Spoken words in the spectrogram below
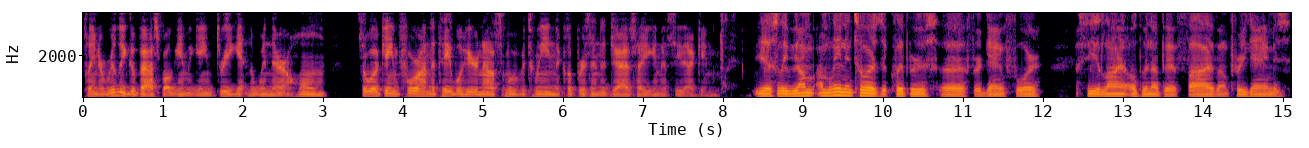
playing a really good basketball game in game three, getting the win there at home. So, what game four on the table here now? Smooth between the Clippers and the Jazz. How you going to see that game? Yeah, Sleepy, I'm I'm leaning towards the Clippers uh, for game four. I see the line open up at five on pregame is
